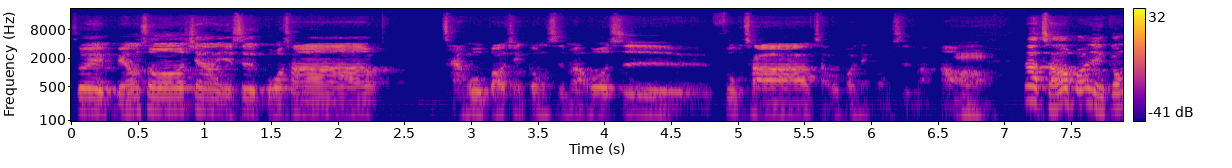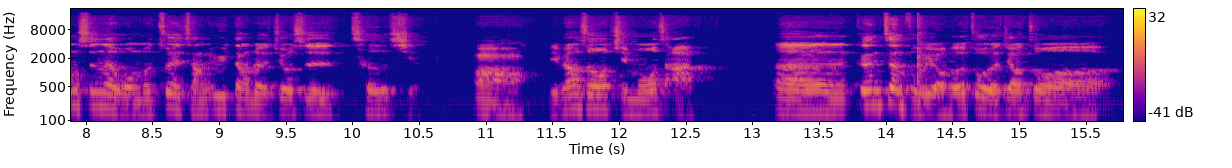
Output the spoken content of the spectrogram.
所以比方说像也是国差产物保险公司嘛，或者是富差产物保险公司嘛，好。那产后保险公司呢？我们最常遇到的就是车险啊，比方说骑摩托车，呃，跟政府有合作的叫做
